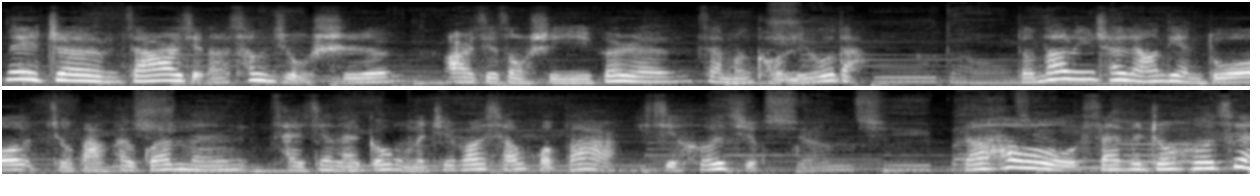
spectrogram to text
那阵在二姐那蹭酒时，二姐总是一个人在门口溜达，等到凌晨两点多，酒吧快关门，才进来跟我们这帮小伙伴一起喝酒。然后三分钟喝醉，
